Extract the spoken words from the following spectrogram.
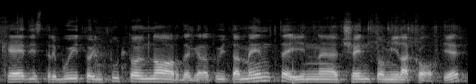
che è distribuito in tutto il nord gratuitamente in 100.000 copie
